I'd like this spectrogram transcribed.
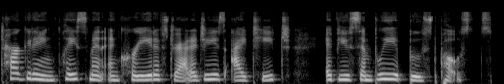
targeting, placement, and creative strategies I teach if you simply boost posts.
